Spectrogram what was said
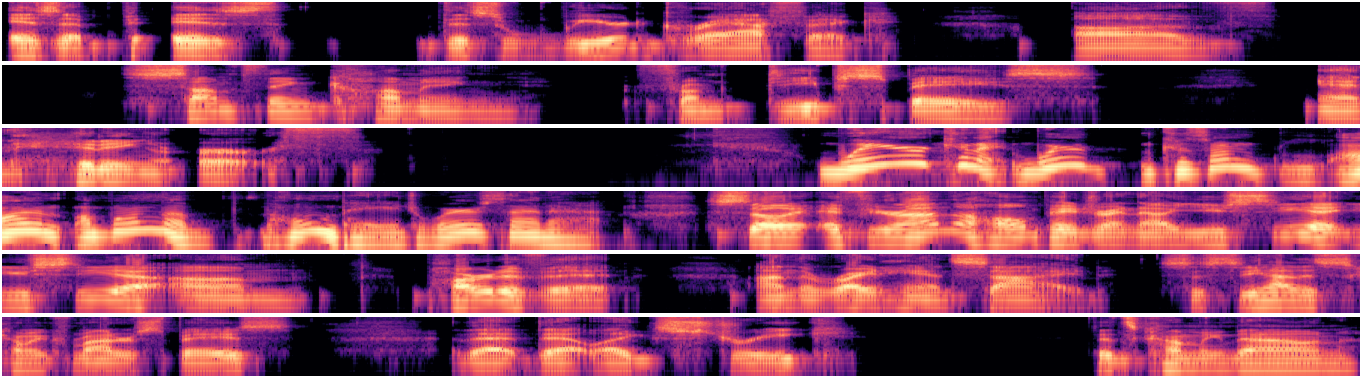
is a is this weird graphic of something coming from deep space and hitting earth Where can I? Where? Because I'm on. I'm on the homepage. Where's that at? so if you're on the homepage right now you see it you see a um part of it on the right hand side so see how this is coming from outer space that that like streak that's coming down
